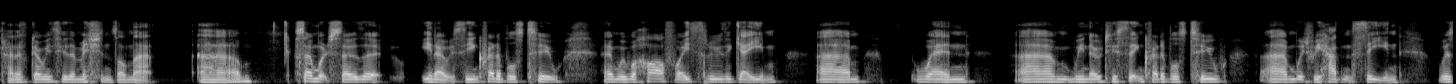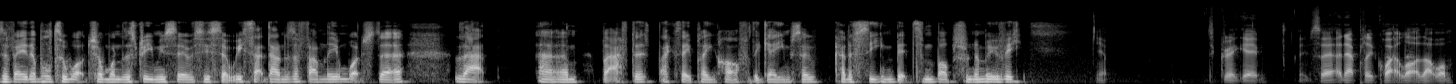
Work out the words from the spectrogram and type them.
kind of going through the missions on that. Um, so much so that you know it's the Incredibles two, and we were halfway through the game um, when um, we noticed that Incredibles 2, um, which we hadn't seen, was available to watch on one of the streaming services. So we sat down as a family and watched uh, that. Um, but after, like I say, playing half of the game, so kind of seeing bits and bobs from the movie. Yep, it's a great game. It's uh, and I played quite a lot of that one.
